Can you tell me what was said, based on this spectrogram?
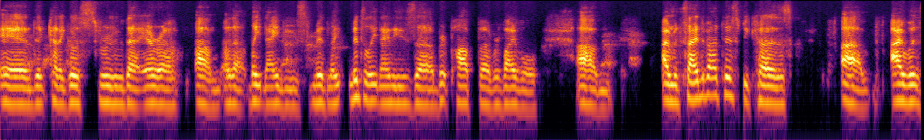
and it kind of goes through that era um, of that late '90s, mid late mid to late '90s uh, Britpop uh, revival. Um, I'm excited about this because uh, I was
